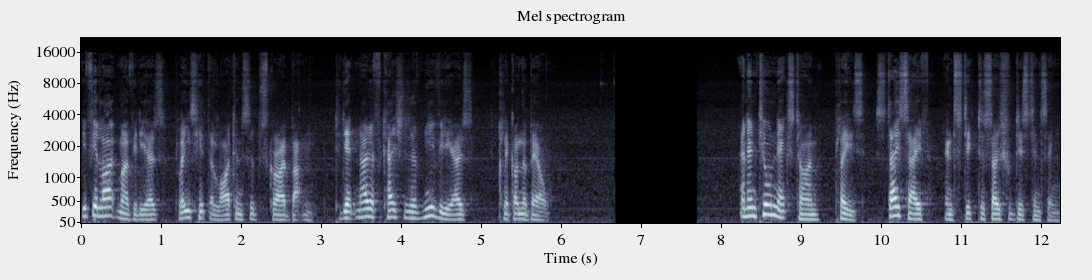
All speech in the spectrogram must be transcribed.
If you like my videos, please hit the like and subscribe button. To get notifications of new videos, click on the bell. And until next time, please stay safe and stick to social distancing.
